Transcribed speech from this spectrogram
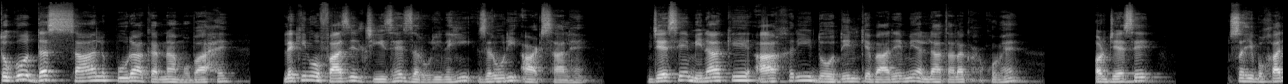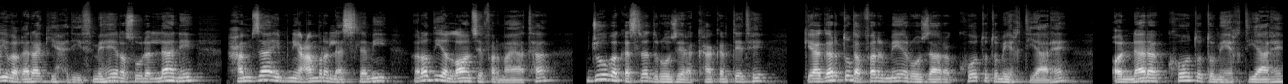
تو گو دس سال پورا کرنا مباح ہے۔ لیکن وہ فاضل چیز ہے، ضروری نہیں، ضروری آٹھ سال ہیں۔ جیسے مینا کے آخری دو دن کے بارے میں اللہ تعالیٰ کا حکم ہے، اور جیسے صحیح بخاری وغیرہ کی حدیث میں ہے، رسول اللہ نے حمزہ ابن عمر الاسلمی رضی اللہ عنہ سے فرمایا تھا، جو بکثرت روزے رکھا کرتے تھے کہ اگر تم سفر میں روزہ رکھو تو تمہیں اختیار ہے، اور نہ رکھو تو تمہیں اختیار ہے۔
